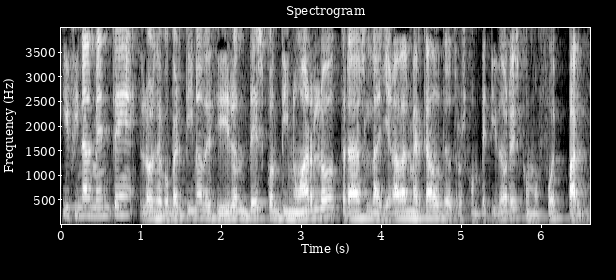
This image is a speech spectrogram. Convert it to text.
y finalmente los de Cupertino decidieron descontinuarlo tras la llegada al mercado de otros competidores como fue Palm.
